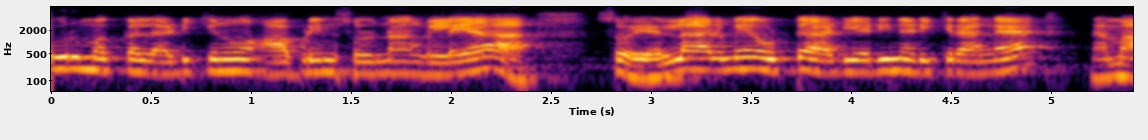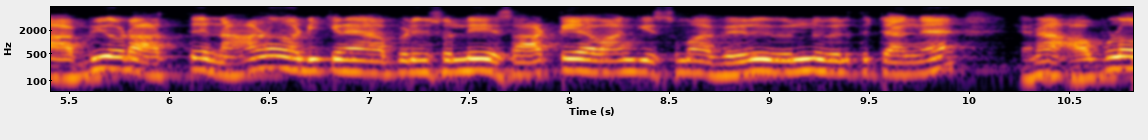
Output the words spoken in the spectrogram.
ஊர் மக்கள் அடிக்கணும் அப்படின்னு சொன்னாங்க இல்லையா? ஸோ எல்லாருமே விட்டு அடி அடின்னு அடிக்கிறாங்க. நம்ம அபியோட அத்தை நானும் அடிக்கிறேன் அப்படின்னு சொல்லி சாட்டையாக வாங்கி சும்மா வெளு வெளுன்னு வெளுத்துட்டாங்க. ஏன்னா அவ்வளோ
